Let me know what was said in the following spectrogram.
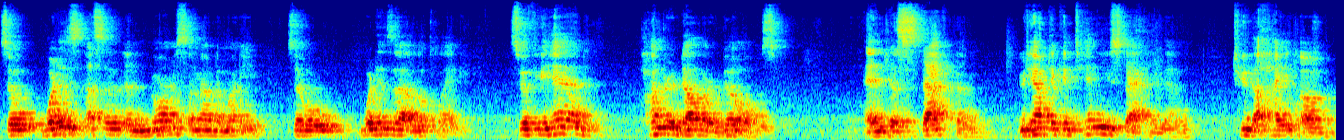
So what is, that's an enormous amount of money. So what does that look like? So if you had $100 bills and just stack them, you'd have to continue stacking them to the height of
